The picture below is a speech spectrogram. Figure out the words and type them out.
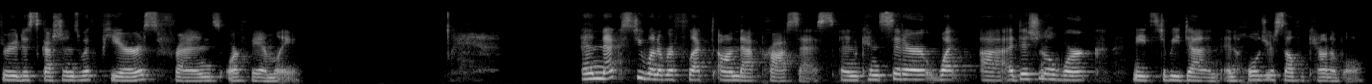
through discussions with peers, friends, or family. And next, you want to reflect on that process and consider what uh, additional work needs to be done and hold yourself accountable.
